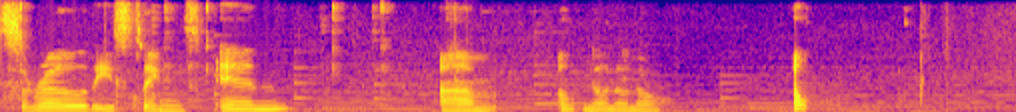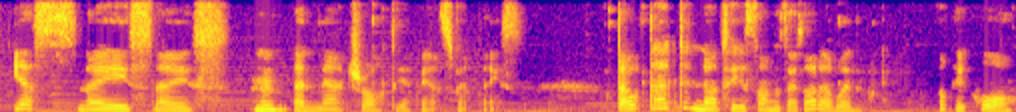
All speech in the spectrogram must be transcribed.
throw these things in. Um, oh, no, no, no. Oh! Yes, nice, nice. A natural, the advancement, nice. That, that did not take as long as I thought it would. Okay, cool.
